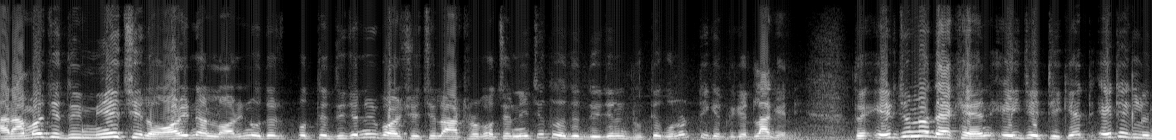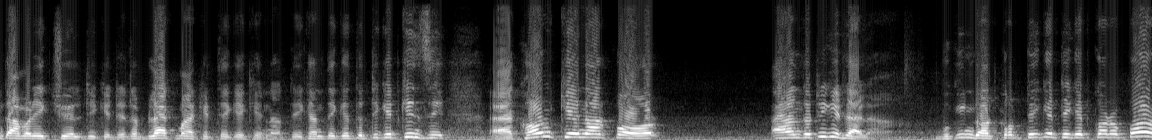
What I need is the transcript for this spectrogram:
আর আমার যে দুই মেয়ে ছিল, অরিন আর লরিন, ওদের প্রত্যেক দুজনের বয়সী ছিল আঠারো বছর নিচে, তো ওদের দুজনের ঢুকতে কোনো টিকিট ফিকিট লাগেনি। তো এর জন্য দেখেন, এই যে টিকিট এটা কিন্তু আমার অ্যাকচুয়াল টিকিট এটা ব্ল্যাক মার্কেট থেকে কেনা। তো এখান থেকে তো টিকিট কিনছি। এখন কেনার পর, এখন তো টিকিট দেয় না। বুকিং ডট কম থেকে টিকিট করার পর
